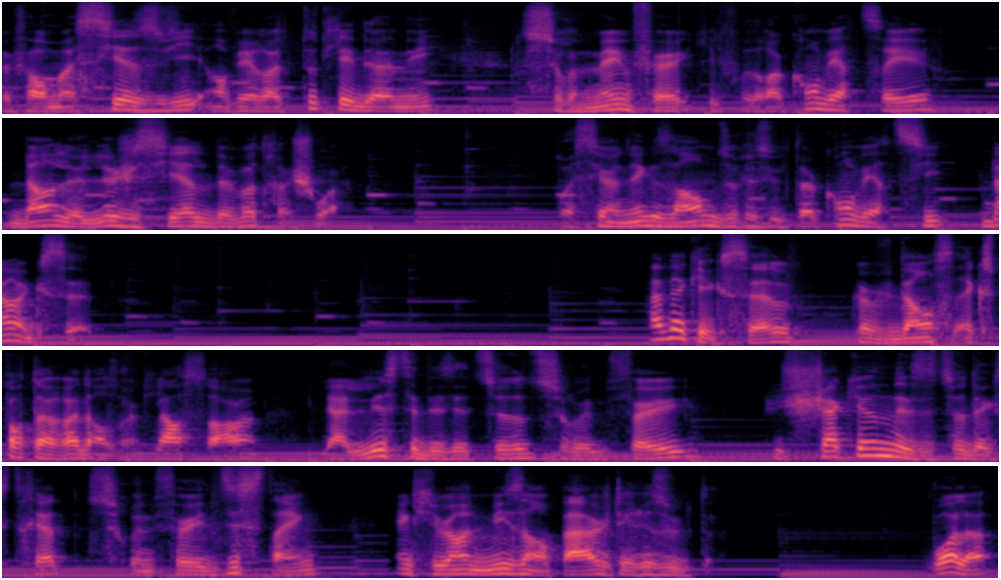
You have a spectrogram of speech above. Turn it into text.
le format CSV enverra toutes les données sur une même feuille qu'il faudra convertir dans le logiciel de votre choix. Voici un exemple du résultat converti dans Excel. Avec Excel, Covidence exportera dans un classeur la liste des études sur une feuille, puis chacune des études extraites sur une feuille distincte, incluant une mise en page des résultats. Voilà,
